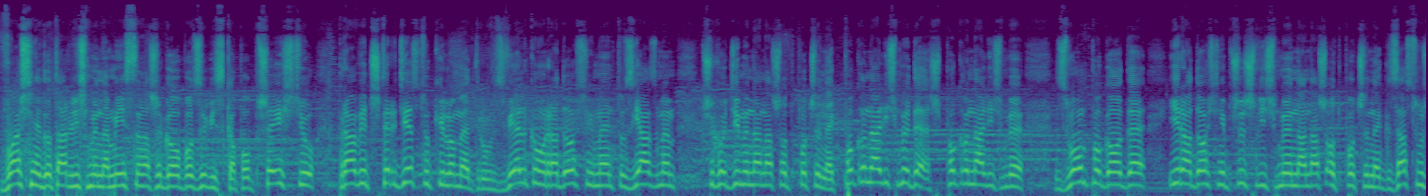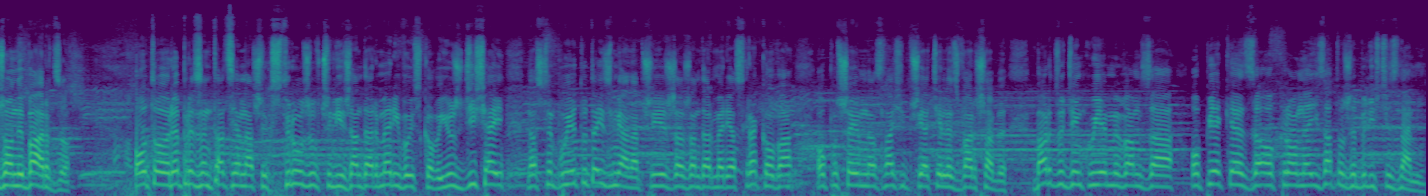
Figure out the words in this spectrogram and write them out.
Właśnie dotarliśmy na miejsce naszego obozowiska. Po przejściu prawie 40 km z wielką radością i entuzjazmem przychodzimy na nasz odpoczynek. Pokonaliśmy deszcz, pokonaliśmy złą pogodę i radośnie przyszliśmy na nasz odpoczynek, zasłużony bardzo. Oto reprezentacja naszych stróżów, czyli żandarmerii wojskowej. Już dzisiaj następuje tutaj zmiana. Przyjeżdża żandarmeria z Krakowa, opuszczają nas nasi przyjaciele z Warszawy. Bardzo dziękujemy Wam za opiekę, za ochronę i za to, że byliście z nami.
